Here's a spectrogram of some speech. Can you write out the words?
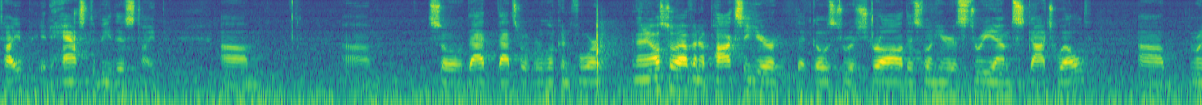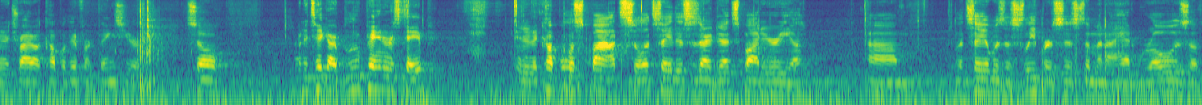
type. It has to be this type. Um, um, so that, that's what we're looking for. And then I also have an epoxy here that goes through a straw. This one here is 3M Scotch Weld. Um, we're going to try out a couple different things here. So I'm gonna take our blue painter's tape and in a couple of spots, so let's say this is our dead spot area. Um, let's say it was a sleeper system and I had rows of,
